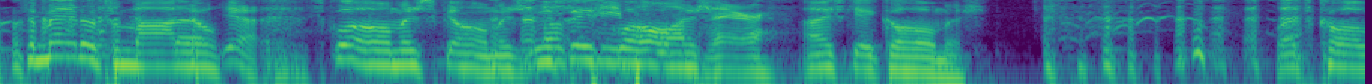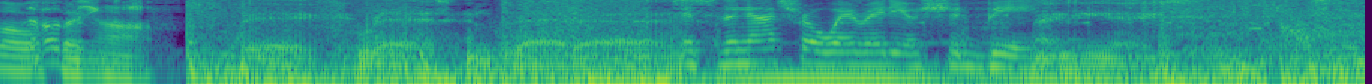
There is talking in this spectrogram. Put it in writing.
tomato, tomato. yeah. Squahomish, Squahomish. You Those say people up Squahomish. there. I say Cohomish. Let's call the whole thing thing off. Big, red, and badass. It's the natural way radio should be. 98.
